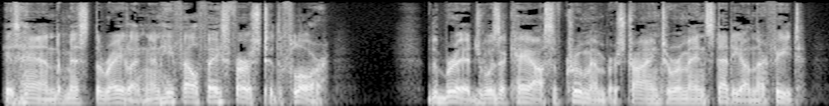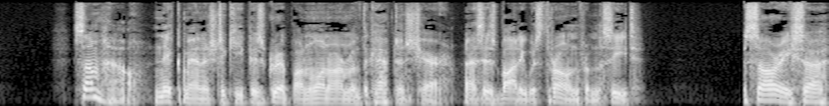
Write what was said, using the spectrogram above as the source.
His hand missed the railing and he fell face first to the floor. The bridge was a chaos of crew members trying to remain steady on their feet. Somehow, Nick managed to keep his grip on one arm of the captain's chair as his body was thrown from the seat. Sorry, sir,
